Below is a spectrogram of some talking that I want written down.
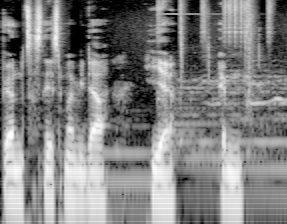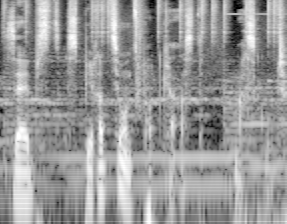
Wir hören uns das nächste Mal wieder hier im Selbstspirationspodcast. Mach's gut.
